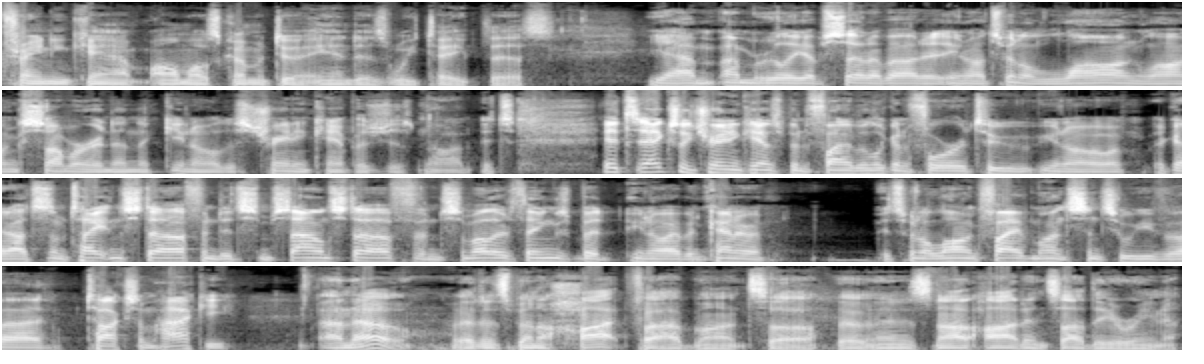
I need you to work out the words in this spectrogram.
training camp almost coming to an end as we tape this. Yeah, I'm, I'm really upset about it. You know, it's been a long, long summer, and then the, you know this training camp is just not. It's it's actually training camp's been fun. I've been looking forward to. You know, I got out to some Titan stuff and did some sound stuff and some other things, but you know, I've been kind of. It's been a long five months since we've uh, talked some hockey. I know, and it's been a hot five months, uh, and it's not hot inside the arena.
